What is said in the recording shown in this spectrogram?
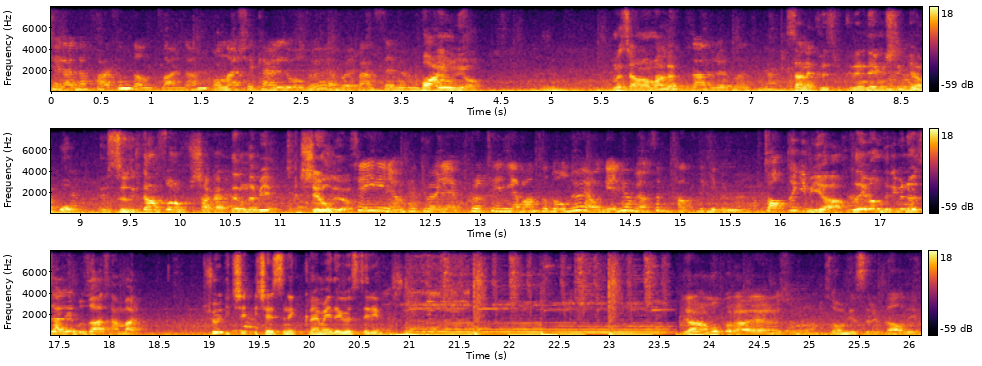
şeylerden farklı mı donutlardan? Onlar şekerli oluyor ya böyle ben sevmem. Baymıyor. Mesela normalde çok güzel duruyor zaten. senle Krispy Kreme demiştik ya. O ısırdıktan sonra şakaklarında bir şey oluyor. Şey geliyor mu peki böyle protein yaban tadı oluyor ya o geliyor mu yoksa bir tatlı gibi mi? Tatlı gibi ya. Flavor Dream'in özelliği bu zaten bak. Şu içi, içerisindeki kremayı da göstereyim. Can mutlaka denemesin bunu. Son bir ısırık daha alayım.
